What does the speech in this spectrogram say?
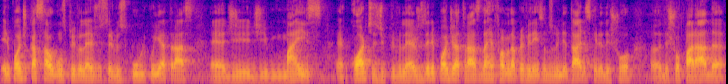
Ele pode caçar alguns privilégios do serviço público, ir atrás uh, de, de mais cortes de privilégios, ele pode ir atrás da reforma da Previdência dos militares que ele deixou, deixou parada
